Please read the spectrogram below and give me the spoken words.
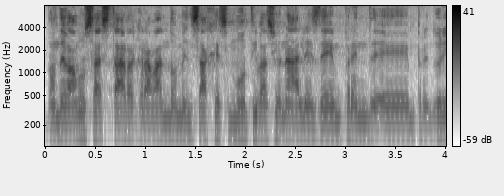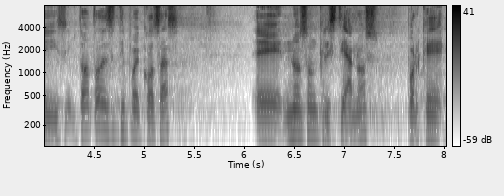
donde vamos a estar grabando mensajes motivacionales de emprende- eh, emprendedurismo, todo, todo ese tipo de cosas. eh, no son cristianos, porque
